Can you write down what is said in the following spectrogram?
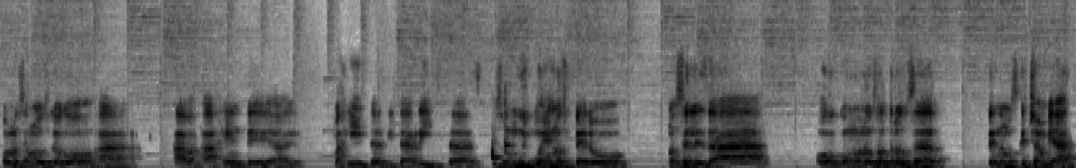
conocemos luego a, a, gente, a bajistas, guitarristas, que son muy buenos, pero no se les da, o como nosotros, o sea, tenemos que chambear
